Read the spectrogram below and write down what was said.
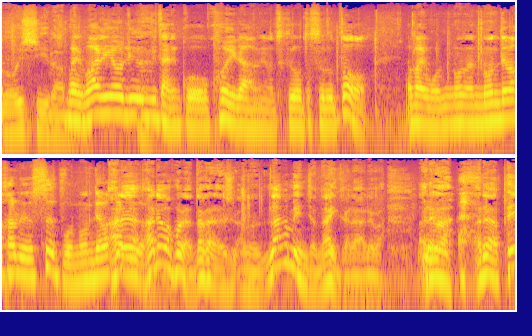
の美味しいラーメン。りマリオ流みたいにこう濃いラーメンを作ろうとするとやっぱりもうの飲んでわかるスープを飲んでわかる。あれあれはほらだからあのラーメンじゃないからあれは。あれはあれはペー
